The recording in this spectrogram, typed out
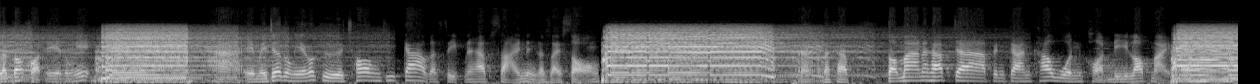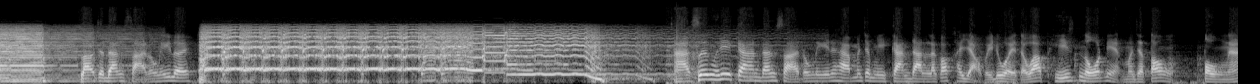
แล้วก็คอร์ด A ตรงนี้ อ่า A major ตรงนี้ก็คือช่องที่ 9 กับ 10 นะครับ สาย 1 กับสาย2อ่านะครับ ต่อมานะครับจะเป็นการเข้าวนคอร์ด D รอบใหม่ เราจะดันสายตรงนี้เลยอ่าซึ่งวิธีการดันสายตรงนี้นะครับ มันจะมีการดันแล้วก็เขย่าไปด้วย แต่ว่า pitch note เนี่ยมันจะต้องตรงนะ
